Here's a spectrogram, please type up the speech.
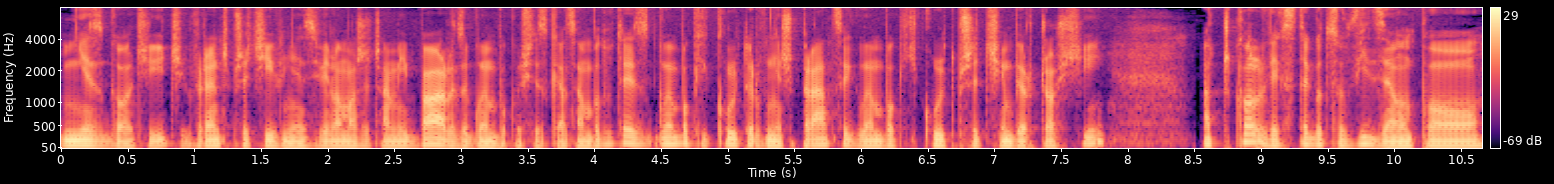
nie zgodzić. Wręcz przeciwnie, z wieloma rzeczami bardzo głęboko się zgadzam, bo tutaj jest głęboki kult również pracy, głęboki kult przedsiębiorczości. Aczkolwiek z tego co widzę po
